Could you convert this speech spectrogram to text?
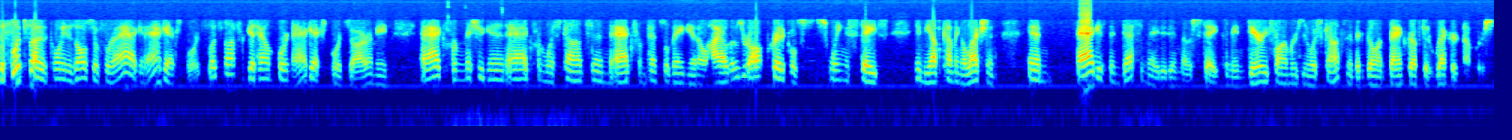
The flip side of the coin is also for ag and ag exports. Let's not forget how important ag exports are. I mean, ag from Michigan, ag from Wisconsin, ag from Pennsylvania and Ohio, those are all critical swing states in the upcoming election. And ag has been decimated in those states. I mean, dairy farmers in Wisconsin have been going bankrupt at record numbers.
